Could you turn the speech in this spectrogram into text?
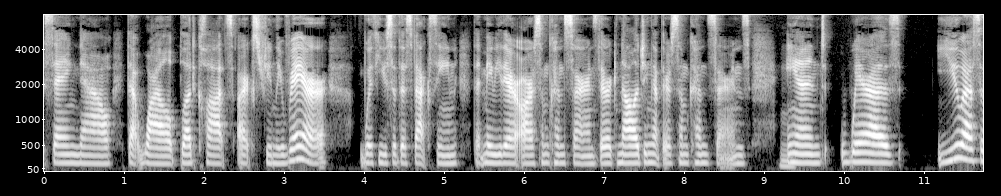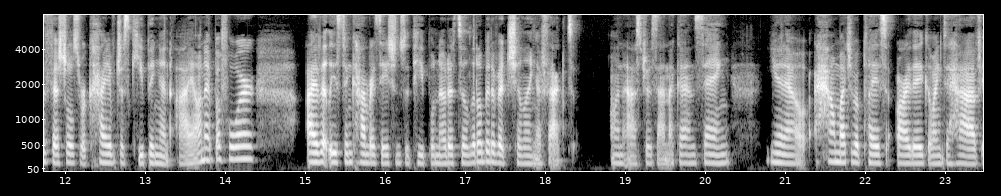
saying now that while blood clots are extremely rare with use of this vaccine, that maybe there are some concerns. They're acknowledging that there's some concerns. Mm. And whereas US officials were kind of just keeping an eye on it before, I've at least in conversations with people noticed a little bit of a chilling effect on AstraZeneca and saying, you know, how much of a place are they going to have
